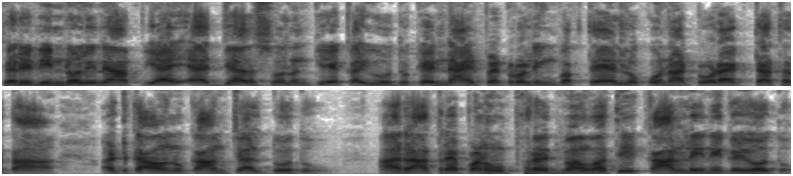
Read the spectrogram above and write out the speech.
ત્યારે ડિંડોલીના પીઆઈ એચ સોલંકીએ કહ્યું હતું કે નાઇટ પેટ્રોલિંગ વખતે લોકોના ટોળા એકઠા થતા અટકાવવાનું કામ ચાલતું હતું. આ રાત્રે પણ હું ફરજમાં હોવાથી કાર લઈને ગયો હતો.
